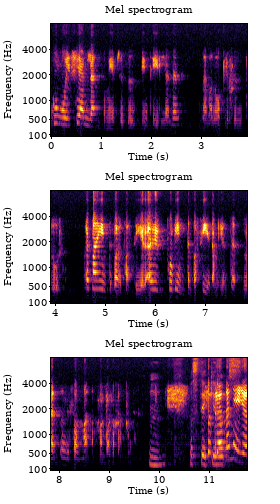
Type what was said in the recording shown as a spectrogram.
gå i fjällen som är precis intill eller när man åker skidor. Att man inte bara passerar, eh, på vintern passerar man ju inte, men under sommaren att man bara passerar. Mm. Och Så Stekenjokks, drömmen är ju...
